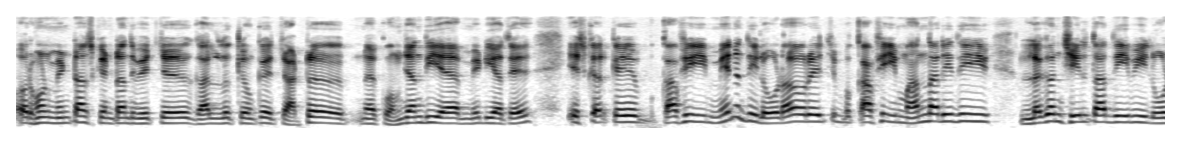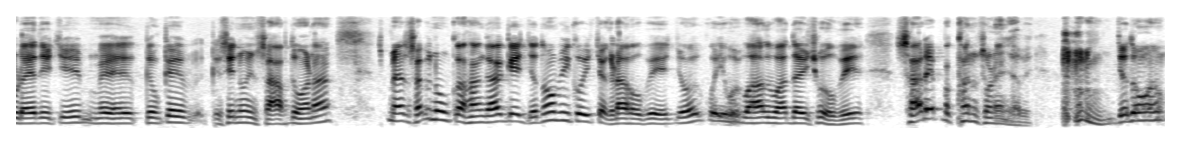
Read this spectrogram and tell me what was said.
ਔਰ ਹੁਣ ਮਿੰਟਾਂ ਸਕਿੰਟਾਂ ਦੇ ਵਿੱਚ ਗੱਲ ਕਿਉਂਕਿ ਝੱਟ ਘੁੰਮ ਜਾਂਦੀ ਹੈ ਮੀਡੀਆ ਤੇ। ਇਸ ਕਰਕੇ ਕਾਫੀ ਮਿਹਨਤ ਦੀ ਲੋੜ ਆ ਔਰ ਇਹ 'ਚ ਕਾਫੀ ਇਮਾਨਦਾਰੀ ਦੀ, ਲਗਨਸ਼ੀਲਤਾ ਦੀ ਵੀ ਲੋੜ ਹੈ ਇਹਦੇ 'ਚ। ਮੈਂ- ਕਿਉਂਕਿ ਕਿਸੇ ਨੂੰ ਇਨਸਾਫ ਦਿਵਾਉਣਾ, ਮੈਂ ਸਭ ਨੂੰ ਕਹਾਂਗਾ ਕਿ ਜਦੋਂ ਵੀ ਕੋਈ ਝਗੜਾ ਹੋਵੇ, ਜੋ ਕੋਈ ਵਿਵਾਦ-ਵਾਦ ਦਾ ਇਸ਼ੂ ਹੋਵੇ, ਸਾਰੇ ਪੱਖਾਂ ਨੂੰ ਸੁਣਿਆ ਜਾਵੇ। ਜਦੋਂ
